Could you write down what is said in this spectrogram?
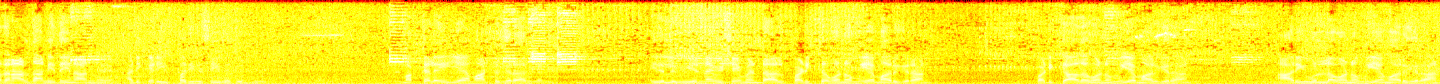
அதனால் தான் இதை நான் அடிக்கடி பதிவு செய்வதுண்டு. மக்களை ஏமாற்றுகிறார்கள். இதில் என்ன விஷயம் என்றால் படித்தவனும் ஏமாறுகிறான். படிக்காதவனும் ஏமாறுகிறான். அறிவுள்ளவனும் ஏமாறுகிறான்.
